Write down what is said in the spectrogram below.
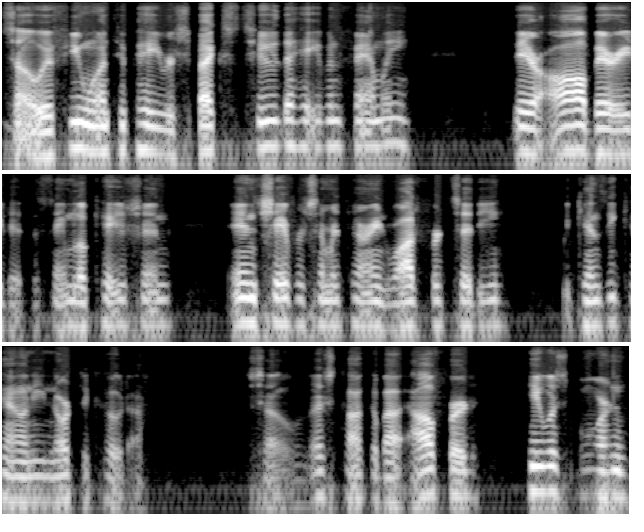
So if you want to pay respects to the Haven family, they are all buried at the same location in Schafer Cemetery in Watford City, McKenzie County, North Dakota. So let's talk about Alfred. He was born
